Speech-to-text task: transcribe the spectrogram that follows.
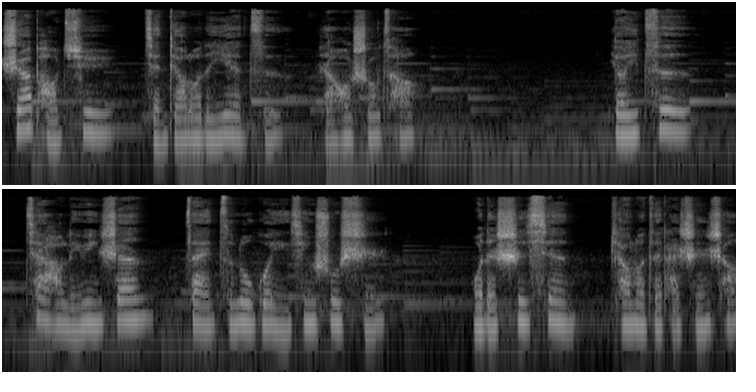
时而跑去捡掉落的叶子，然后收藏。有一次，恰好李运山再一次路过银杏树时，我的视线飘落在他身上。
